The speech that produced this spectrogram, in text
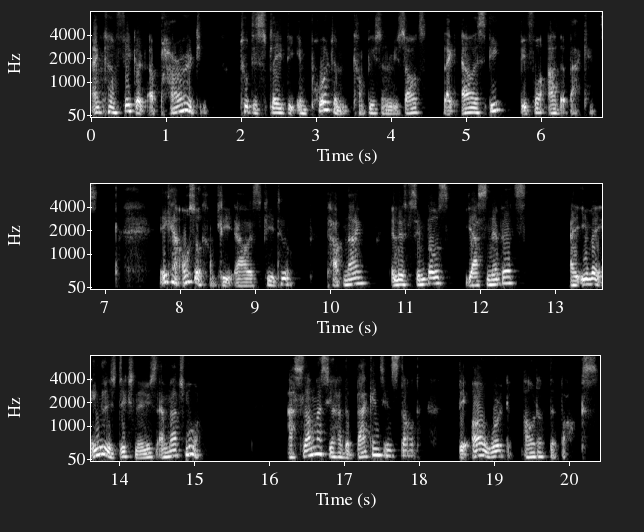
and configured a priority to display the important completion results like LSP before other backends. It can also complete LSP too, top 9, Elisp symbols, YASnippets, and even English dictionaries and much more. As long as you have the backends installed, they all work out of the box.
